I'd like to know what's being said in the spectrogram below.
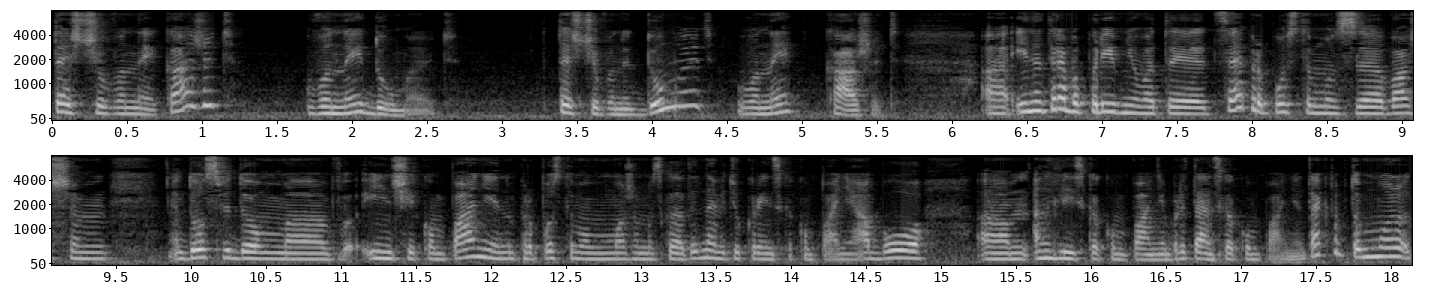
Те, що вони кажуть, вони думають. Те, що вони думають, вони кажуть. І не треба порівнювати це, припустимо, з вашим досвідом е, в іншій компанії. Ну, припустимо, ми можемо сказати, навіть українська компанія, або ем, англійська компанія, британська компанія. Так, тобто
